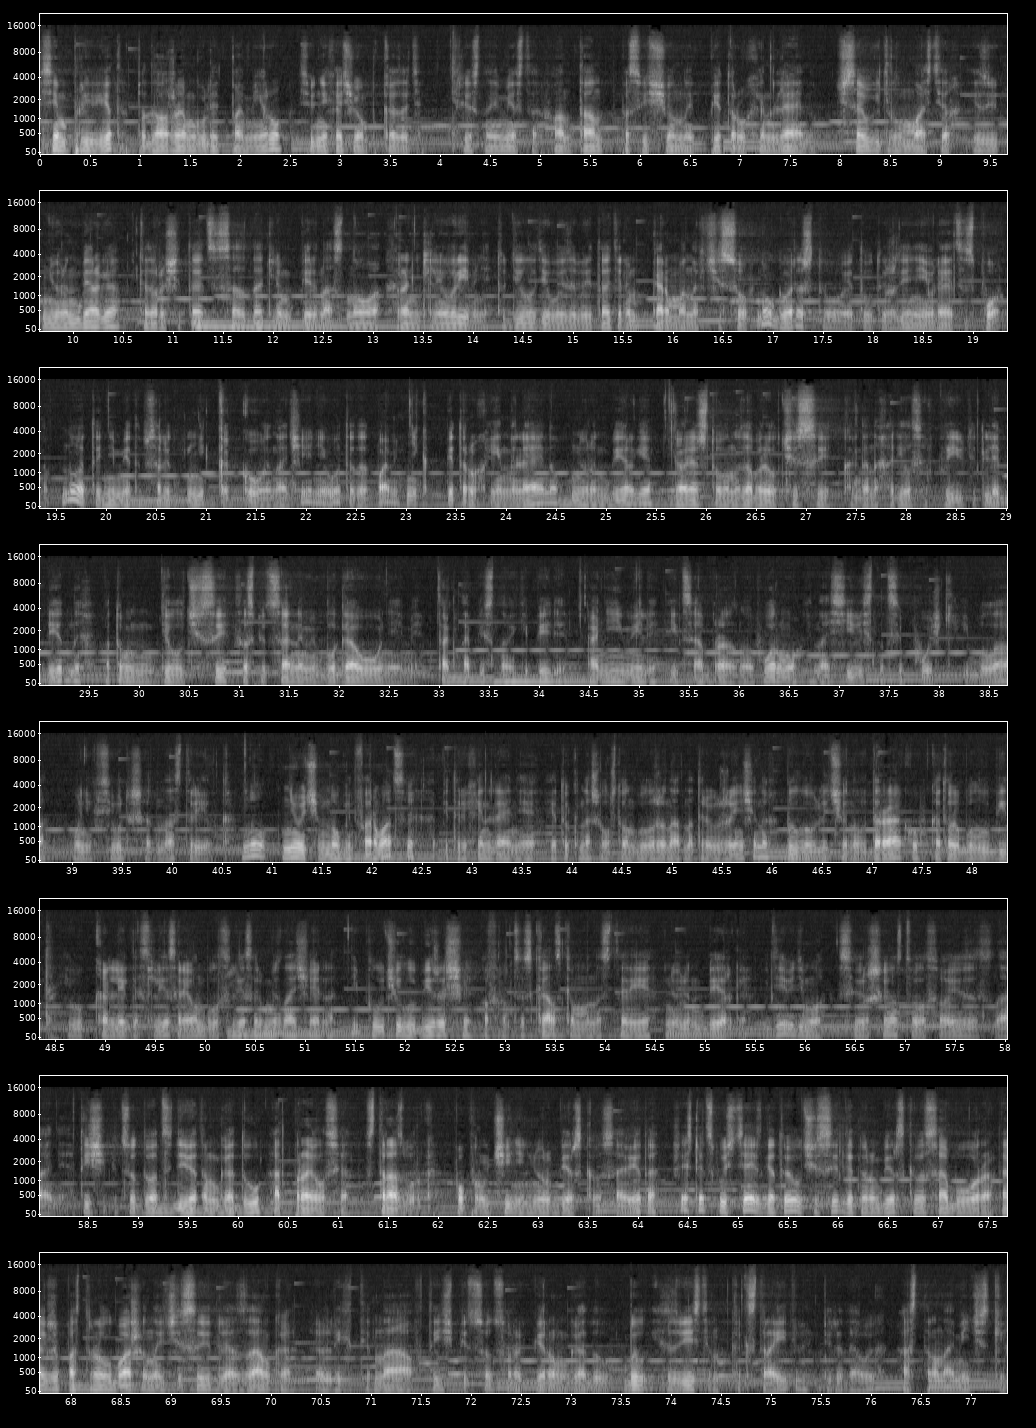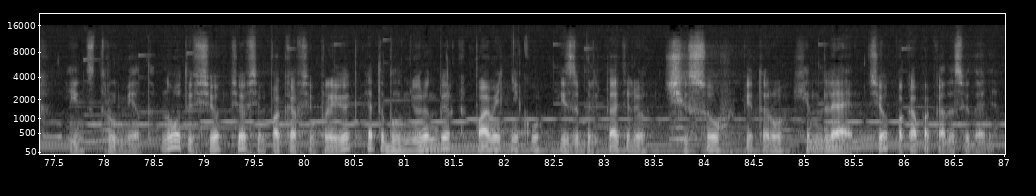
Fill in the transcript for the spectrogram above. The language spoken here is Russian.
Всем привет! Продолжаем гулять по миру. Сегодня хочу вам показать интересное место. Фонтан, посвященный Петру Хенляйну. Часы выглядел мастер из Нюрнберга, который считается создателем переносного хранителя времени. Тут делают его изобретателем карманных часов. Но говорят, что это утверждение является спорным. Но это не имеет абсолютно никакого значения. Вот этот памятник Петру Хейнляйну в Нюрнберге. Говорят, что он изобрел часы, когда находился в приюте для бедных. Потом он делал часы со специальными благовониями. Так написано в Википедии. Они имели яйцеобразную форму и носились на цепочке цепочки и была у них всего лишь одна стрелка. Ну, не очень много информации о Петре Хенляне. Я только нашел, что он был женат на трех женщинах, был вовлечен в драку, в которой был убит его коллега-слесарь, а он был слесарем изначально, и получил убежище во францисканском монастыре Нюрнберга, где, видимо, совершенствовал свои знания. В 1529 году отправился в Страсбург по поручению Нюрнбергского совета. Шесть лет спустя изготовил часы для Нюрнбергского собора. Также построил башенные часы для замка Лихтенау в 1541 году. Был известен как строитель передовых астрономических инструментов. Ну вот и все. Все, всем пока, всем привет. Это был Нюрнберг, памятнику изобретателю часов Петеру Хенляйну. Все, пока-пока, до свидания.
